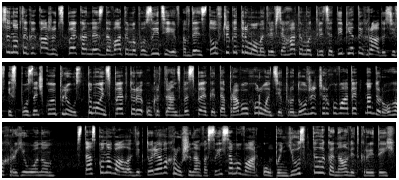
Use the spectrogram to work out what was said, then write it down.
Синоптики кажуть, спека не здаватиме позиції. В день стовпчики термометрів сягатимуть 35 градусів із позначкою плюс. Тому інспектори Укртрансбезпеки та правоохоронці продовжать чергувати на дорогах регіону. Стас Коновалов, Вікторія Вахрушина, Василь Самовар, Open News, телеканал відкритий.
